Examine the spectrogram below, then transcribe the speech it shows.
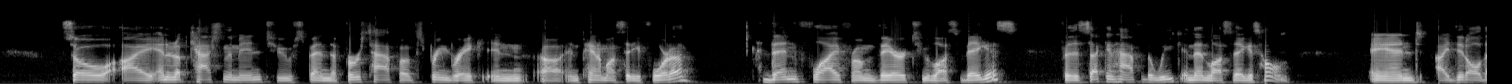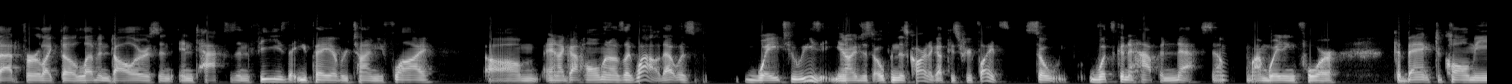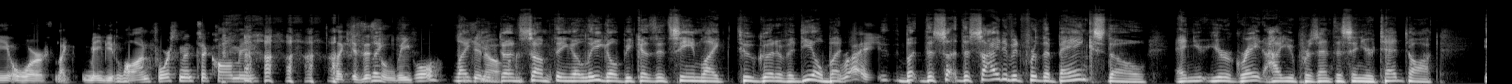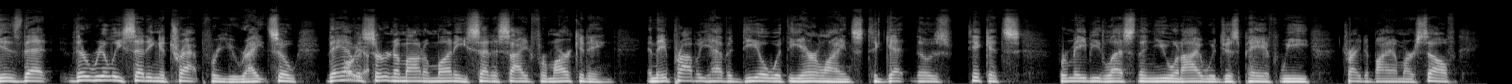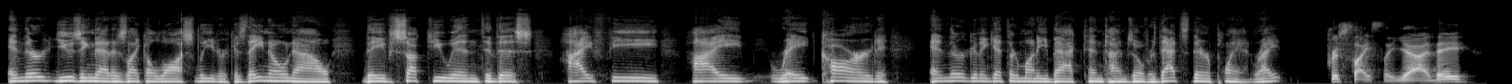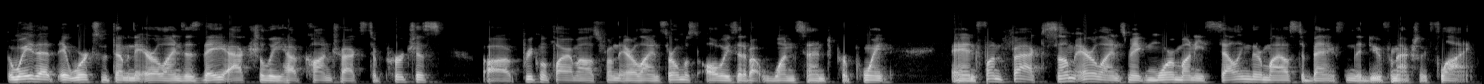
So I ended up cashing them in to spend the first half of spring break in uh, in Panama City, Florida, then fly from there to Las Vegas for the second half of the week, and then Las Vegas home. And I did all that for like the eleven dollars in, in taxes and fees that you pay every time you fly. Um, and I got home and I was like, wow, that was way too easy. You know, I just opened this card, I got these free flights. So what's going to happen next? I'm, I'm waiting for the bank to call me or like maybe law enforcement to call me. like, is this Like- illegal? Like you have done something illegal because it seemed like too good of a deal. But Right. but the the side of it for the banks though, and you, you're great how you present this in your TED talk. Is that they're really setting a trap for you, right? So they have Oh, a certain amount of money set aside for marketing, and they probably have a deal with the airlines to get those tickets for maybe less than you and I would just pay if we tried to buy them ourselves. And they're using that as like a loss leader because they know now they've sucked you into this high fee, high rate card, and they're going to get their money back 10 times over. That's their plan, right? Precisely. Yeah. They the way that it works with them in the airlines is they actually have contracts to purchase uh, frequent flyer miles from the airlines. They're almost always at about one cent per point. And fun fact: some airlines make more money selling their miles to banks than they do from actually flying.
